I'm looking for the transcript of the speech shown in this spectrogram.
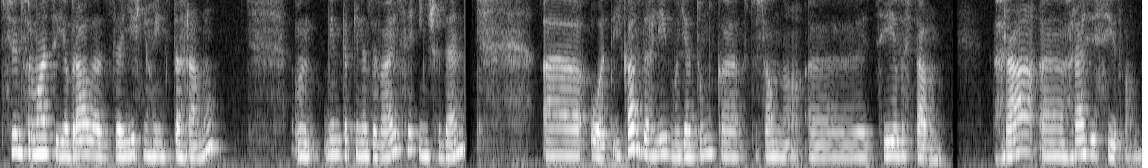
Всю інформацію я брала з їхнього інстаграму. Він так і називається Інший день. Е, От, яка взагалі моя думка стосовно е, цієї вистави? Гра, е, гра зі світлом.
